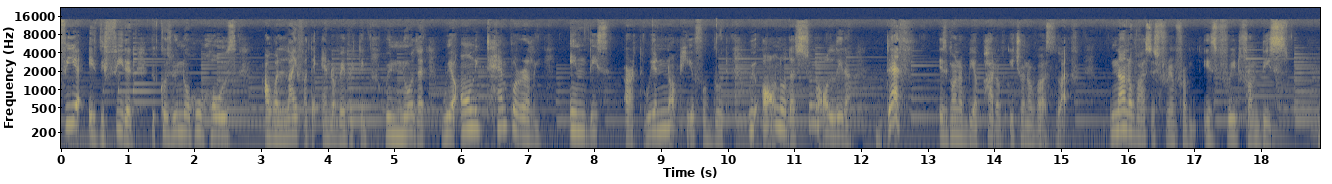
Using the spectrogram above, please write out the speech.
fear is defeated because we know who holds our life at the end of everything. We know that we are only temporarily in this earth. We are not here for good. We all know that sooner or later, death is going to be a part of each one of us' life. None of us is free from is freed from this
